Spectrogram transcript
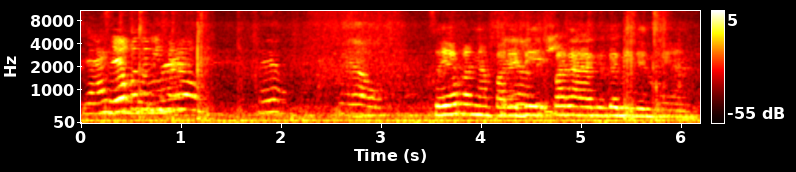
Sayaw ko dali, sayaw. Sayaw. Sayaw. Ka na para, di, para gagamitin mo yan.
